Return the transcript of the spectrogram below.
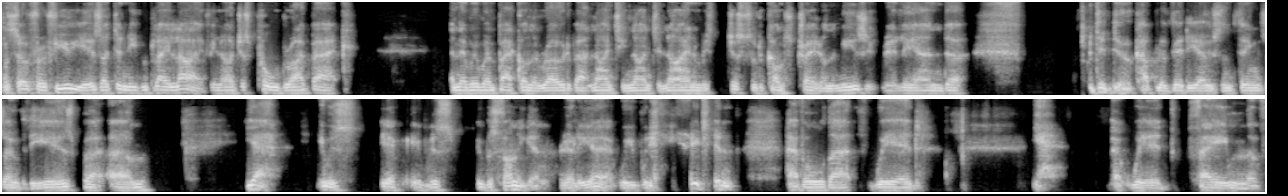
And so for a few years, I didn't even play live. You know, I just pulled right back. And then we went back on the road about 1999 and we just sort of concentrated on the music, really. And uh, I did do a couple of videos and things over the years, but um, yeah, it was it, it, was it was fun again. Really, yeah. We, we didn't have all that weird, yeah, that weird fame of,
